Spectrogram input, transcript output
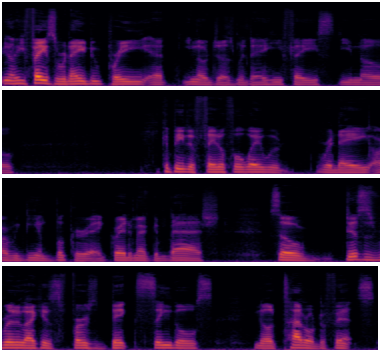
you know, he faced Rene Dupree at, you know, Judgment Day. He faced, you know, he competed a fatal four way with Rene, RVD, and Booker at Great American Bash. So this is really like his first big singles, you know, title defense.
